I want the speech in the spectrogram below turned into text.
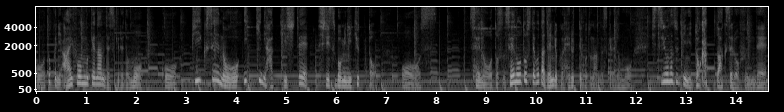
こう特に iPhone 向けなんですけれどもこうピーク性能を一気に発揮して尻すぼみにキュッと性能を落とす。性能を落とすってことは電力が減るってことなんですけれども必要な時にドカッとアクセルを踏んで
